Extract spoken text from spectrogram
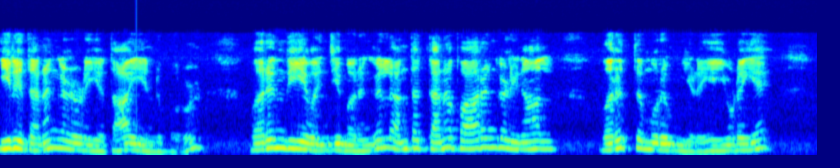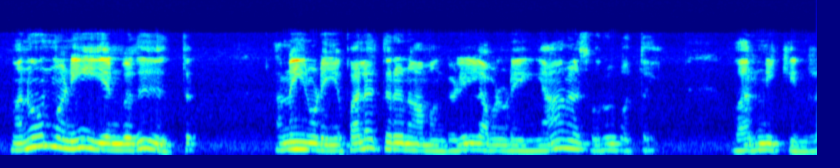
இரு தனங்களுடைய தாய் என்று பொருள். வருந்திய வஞ்சி மருங்கள் அந்த தன பாரங்களினால் வருத்தமுறும் இடையுடைய மனோன்மணி என்பது அன்னையினுடைய பல திருநாமங்களில் அவளுடைய ஞான சுரூபத்தை வர்ணிக்கின்ற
